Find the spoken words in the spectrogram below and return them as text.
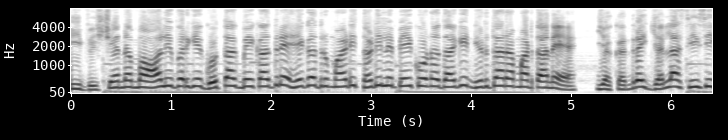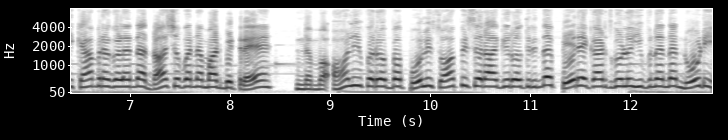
ಈ ವಿಷಯ ನಮ್ಮ ಆಲಿವರ್ಗೆ ಗೊತ್ತಾಗ್ಬೇಕಾದ್ರೆ ಹೇಗಾದ್ರೂ ಮಾಡಿ ತಡಿಲೇಬೇಕು ಅನ್ನೋದಾಗಿ ನಿರ್ಧಾರ ಮಾಡ್ತಾನೆ. ಯಾಕಂದ್ರೆ ಎಲ್ಲಾ ಸಿಸಿ ಕ್ಯಾಮ್ರಾಗಳನ್ನ ನಾಶವನ್ನ ಮಾಡ್ಬಿಟ್ರೆ ನಮ್ಮ ಆಲಿವರ್ ಒಬ್ಬ ಪೊಲೀಸ್ ಆಫೀಸರ್ ಆಗಿರೋದ್ರಿಂದ ಬೇರೆ ಗಾರ್ಡ್ಸ್ಗಳು ಇವನನ್ನ ನೋಡಿ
